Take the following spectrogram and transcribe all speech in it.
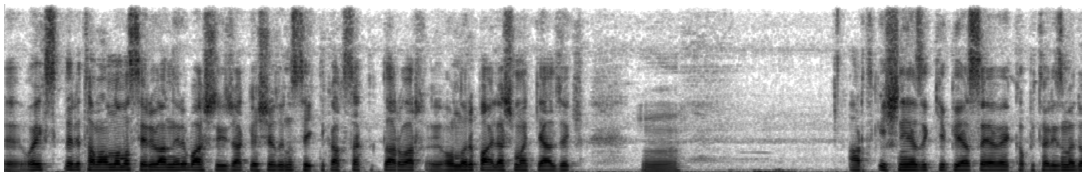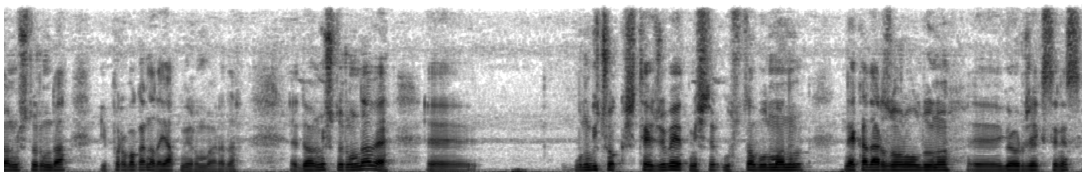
E, o eksikleri tamamlama serüvenleri başlayacak. Yaşadığınız teknik aksaklıklar var. E, onları paylaşmak gelecek. Hmm. Artık iş ne yazık ki piyasaya ve kapitalizme dönmüş durumda. Bir propaganda da yapmıyorum bu arada. E, dönmüş durumda ve e, bunu birçok kişi tecrübe etmiştir. Usta bulmanın ne kadar zor olduğunu e, göreceksiniz.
